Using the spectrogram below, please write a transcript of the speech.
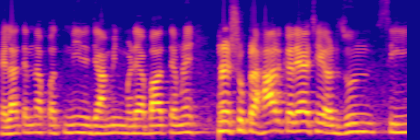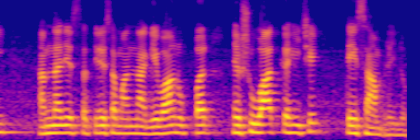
પહેલાં તેમના પત્નીને જામીન મળ્યા બાદ તેમણે તેમણે શું પ્રહાર કર્યા છે? અર્જુનસિંહ એમના જે ક્ષત્રિય સમાજના આગેવાન ઉપર ને શું વાત કહી છે તે સાંભળી લો.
